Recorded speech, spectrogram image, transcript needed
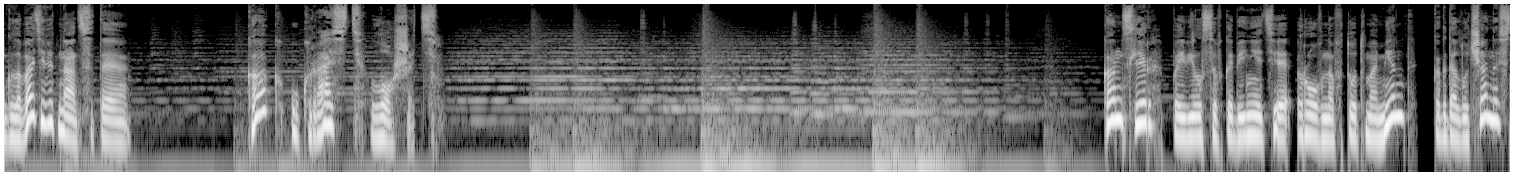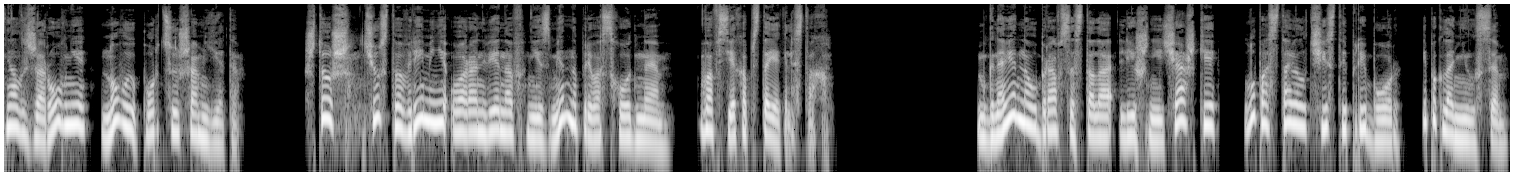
Глава 19. Как украсть лошадь? Канцлер появился в кабинете ровно в тот момент, когда Лучано снял с жаровни новую порцию шамьета. Что ж, чувство времени у аранвенов неизменно превосходное во всех обстоятельствах. Мгновенно убрав со стола лишние чашки, Лу поставил чистый прибор и поклонился.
